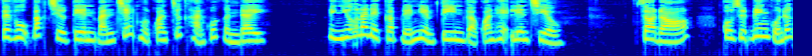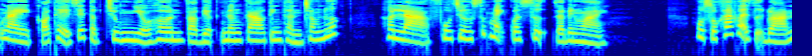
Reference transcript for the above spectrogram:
Về vụ Bắc Triều Tiên bắn chết một quan chức Hàn Quốc gần đây, Bình Nhưỡng đã đề cập đến niềm tin vào quan hệ liên triều. Do đó, cuộc duyệt binh của nước này có thể sẽ tập trung nhiều hơn vào việc nâng cao tinh thần trong nước hơn là phô trương sức mạnh quân sự ra bên ngoài. Một số khác lại dự đoán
